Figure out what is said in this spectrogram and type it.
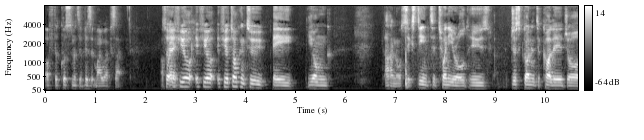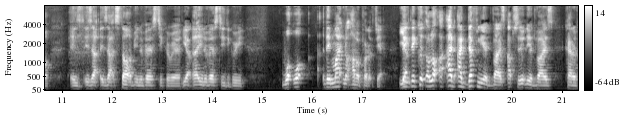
of the customer to visit my website. So if you're if you're if you're talking to a young, I don't know, sixteen to twenty year old who's just gone into college or is is at is at start of university career, Yeah. uh, university degree, what what they might not have a product yet. Yeah. They, they could a lot. I I definitely advise, absolutely advise, kind of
